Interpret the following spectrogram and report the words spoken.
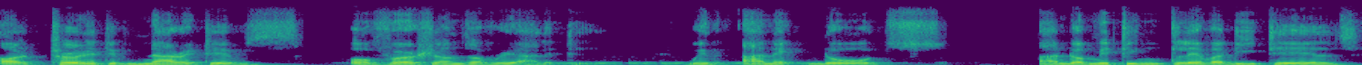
alternative narratives or versions of reality with anecdotes and omitting clever details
